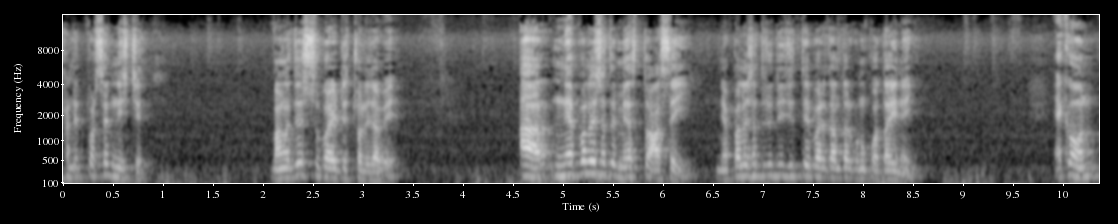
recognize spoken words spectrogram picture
হান্ড্রেড পার্সেন্ট নিশ্চিত। বাংলাদেশ সুপার এইটে চলে যাবে। আর নেপালের সাথে ম্যাচ তো আছেই। নেপালের সাথে যদি জিততে পারে, তাহলে তার কোনো কথাই নেই। এখন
